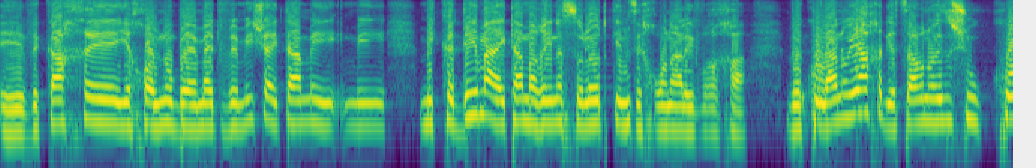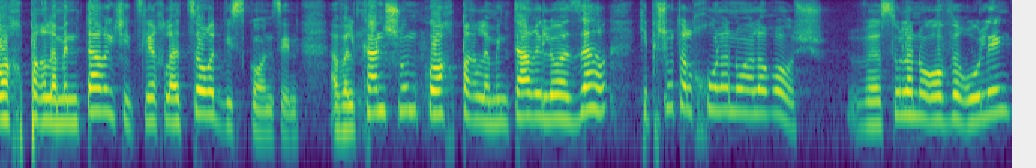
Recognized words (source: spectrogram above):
אה, וכך אה, יכולנו באמת, ומי שהייתה מקדימה הייתה מרינה סולודקין זיכרונה לברכה, וכולנו יחד יצרנו איזשהו כוח פרלמנטרי שהצליח לעצור את ויסקונסין, אבל כאן שום כוח פרלמנטרי לא עזר, כי פשוט הלכו לנו על הראש, ועשו לנו overruling,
